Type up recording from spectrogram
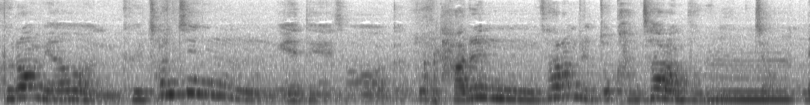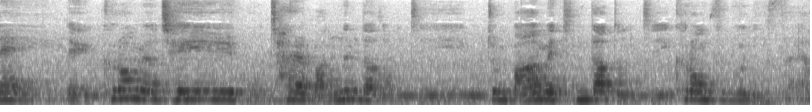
그러면 그 천칭에 대해서 그러니까 또 다른 사람들이 또 관찰한 부분이 있죠. 음, 네. 네, 그러면 제일 뭐 잘 맞는다든지 뭐좀 마음에 든다든지 그런 부분이 있어요?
